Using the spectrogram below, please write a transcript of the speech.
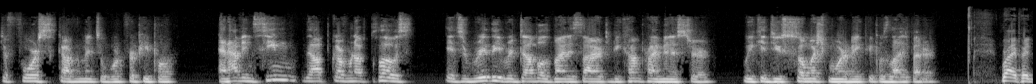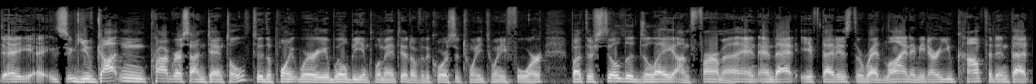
to force government to work for people. And having seen the up government up close, it's really redoubled my desire to become prime minister. We could do so much more to make people's lives better. Right, but uh, so you've gotten progress on dental to the point where it will be implemented over the course of 2024, but there's still the delay on pharma, and, and that if that is the red line, I mean, are you confident that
